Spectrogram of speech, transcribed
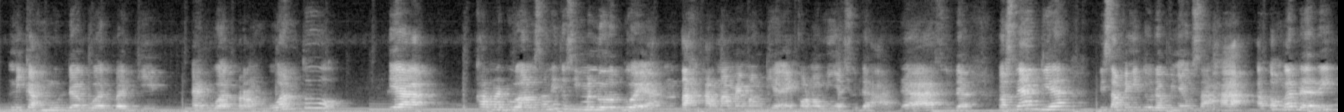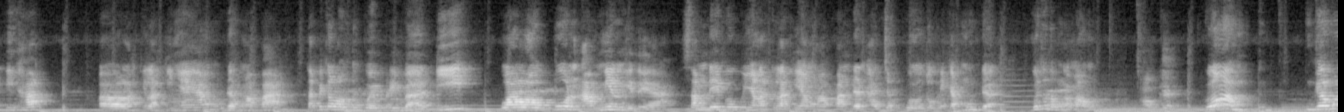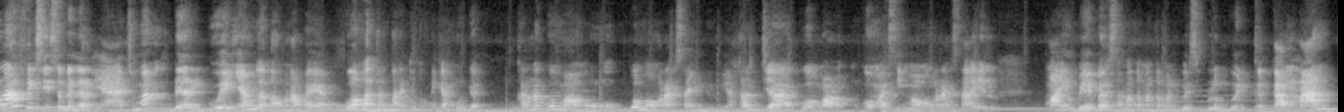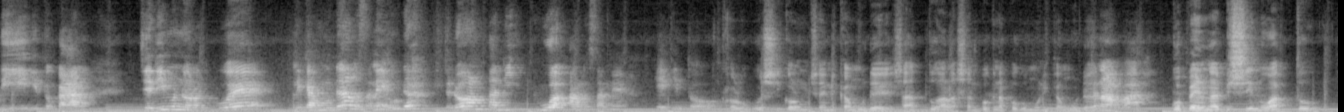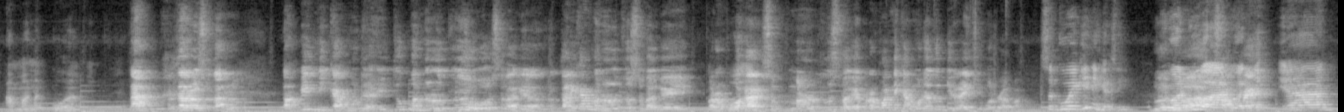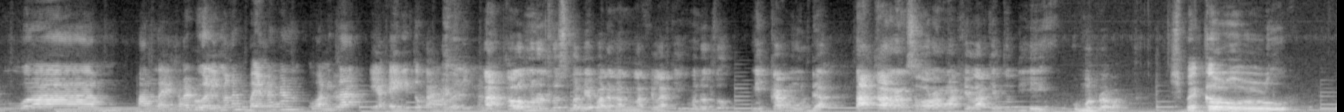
nikah muda buat bagi eh buat perempuan tuh ya karena dua alasan itu sih menurut gue ya. Entah karena memang dia ekonominya sudah ada sudah maksudnya dia di samping itu udah punya usaha atau enggak dari pihak eh, laki-lakinya yang udah mapan. Tapi kalau untuk gue pribadi walaupun amin gitu ya someday gue punya laki-laki yang mapan dan ajak gue untuk nikah muda gue tetap nggak mau. Oke. gue nggak nggak munafik sih sebenarnya cuman dari gue nya nggak tahu kenapa ya gue nggak tertarik untuk nikah muda. Karena gue mau gue mau ngerasain dunia kerja gue mau gue masih mau ngerasain main bebas sama teman-teman gue sebelum gue dikekang nanti gitu kan. Jadi menurut gue nikah muda alasannya ya udah gitu doang. Tadi dua alasannya kayak gitu. Kalau gue sih kalau misalnya nikah muda ya satu alasan gue kenapa gue mau nikah muda. Kenapa? Gue pengen ngabisin waktu sama anak gue Nah, bentar dulu, bentar dulu. Tapi nikah muda itu menurut lu sebagai tadi kan menurut lu sebagai perempuan, Perempuan. eh, se- menurut lu sebagai perempuan nikah muda tuh di range umur berapa? segue gini gak sih Dua-dua dua dua sampai? dua ya dua empat lah ya karena dua lima kan kebanyakan kan wanita ya kayak gitu kan dua lima Nah, kalau menurut lu sebagai pandangan laki-laki, menurut lu nikah muda takaran seorang laki-laki itu di umur berapa? supaya kalau lu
